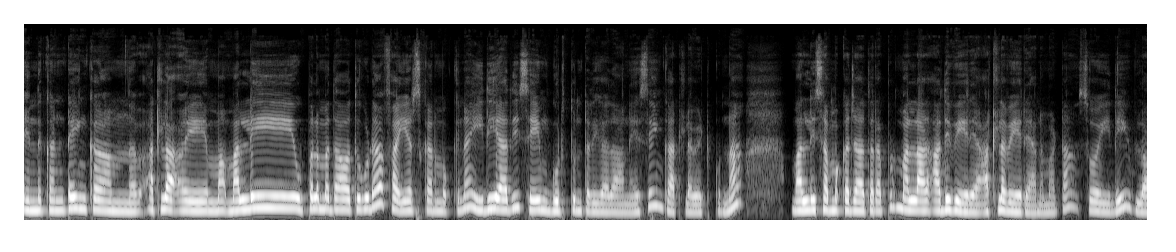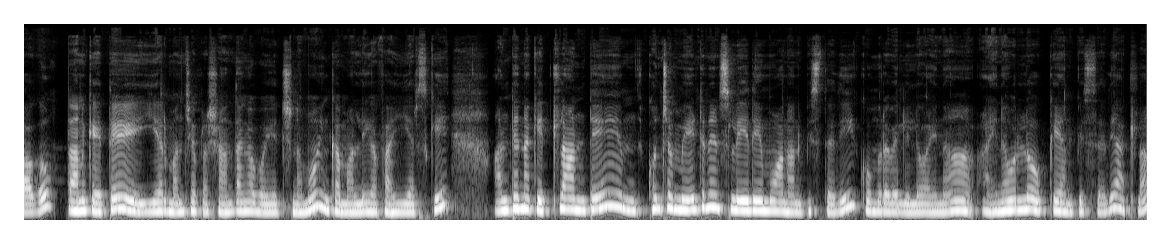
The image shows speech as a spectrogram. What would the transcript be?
ఎందుకంటే ఇంకా అట్లా మళ్ళీ ఉప్పలమ్మ దావత్ కూడా ఫైవ్ ఇయర్స్ కానీ మొక్కిన ఇది అది సేమ్ గుర్తుంటుంది కదా అనేసి ఇంకా అట్లా పెట్టుకున్నా. మళ్ళీ సమ్మక్క జాతర అప్పుడు మళ్ళీ అది వేరే అట్లా వేరే అనమాట సో ఇది బ్లాగ్ దానికైతే ఇయర్ మంచిగా ప్రశాంతంగా పోయి వచ్చినాము ఇంకా మళ్ళీ ఫైవ్ ఇయర్స్కి అంటే నాకు ఎట్లా అంటే కొంచెం మెయింటెనెన్స్ లేదేమో అని అనిపిస్తుంది. కుమరవెల్లిలో అయినా అయిన ఊళ్ళో ఓకే అనిపిస్తుంది. అట్లా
